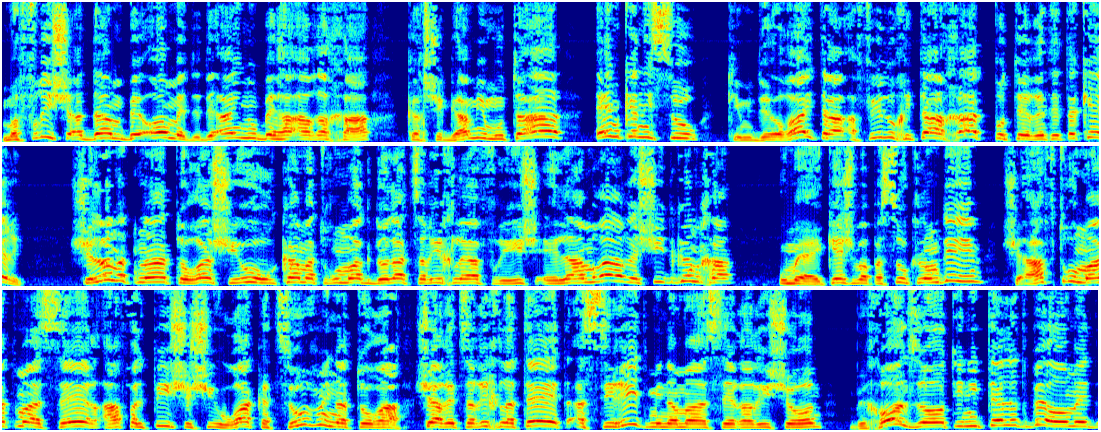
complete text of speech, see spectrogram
מפריש אדם בעומד, דהיינו בהערכה, כך שגם אם הוא טעה, אין כאן איסור, כי מדאורייתא אפילו חיטה אחת פותרת את הקרי. שלא נתנה התורה שיעור כמה תרומה גדולה צריך להפריש, אלא אמרה ראשית גנחה. ומההיקש בפסוק לומדים שאף תרומת מעשר, אף על פי ששיעורה קצוב מן התורה, שהרי צריך לתת עשירית מן המעשר הראשון, בכל זאת היא ניטלת בעומד.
